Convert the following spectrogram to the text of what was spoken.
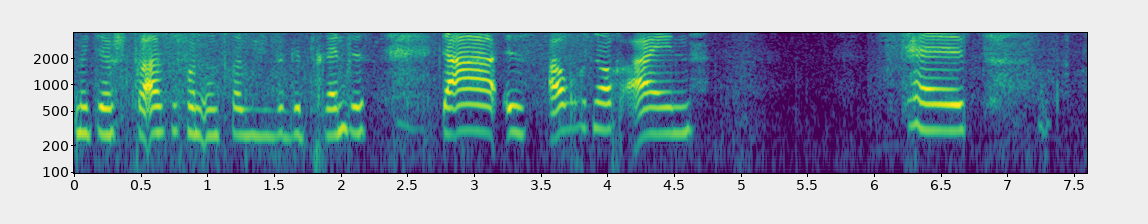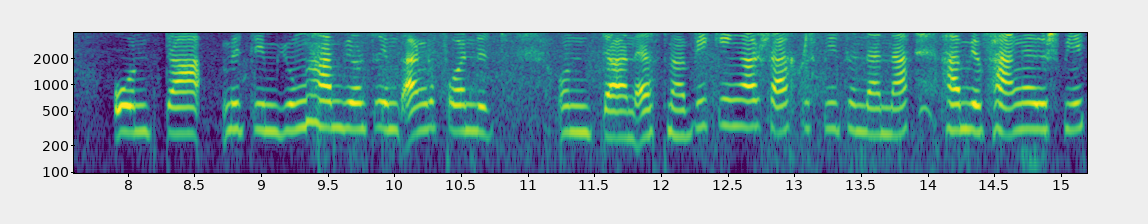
mit der Straße von unserer Wiese getrennt ist, da ist auch noch ein Zelt und da mit dem Jungen haben wir uns eben angefreundet und dann erstmal Wikinger-Schach gespielt und danach haben wir Fange gespielt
